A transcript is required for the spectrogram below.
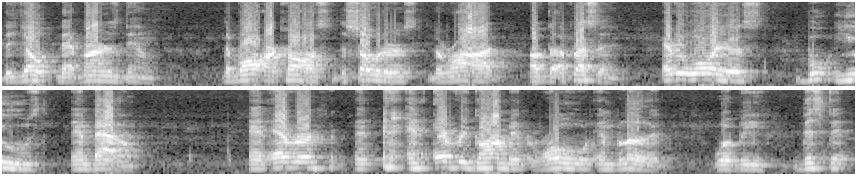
the yoke that burns them. The bar across the shoulders, the rod of the oppressor. Every warrior's boot used in battle, and ever and, and every garment rolled in blood will be distant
